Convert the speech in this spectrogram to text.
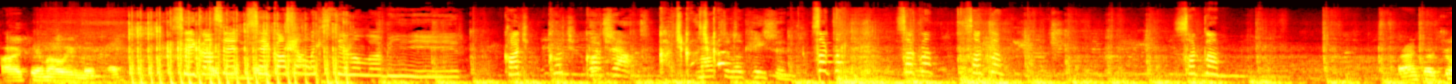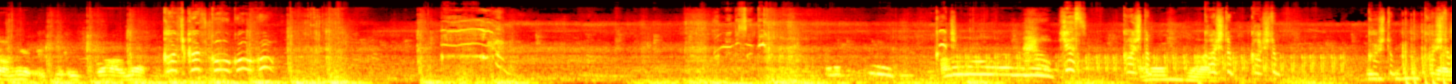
AKM alayım ben. SKS SKS almak isteyen olabilir. Kaç kaç kaç kaç kaç. Location. Saklan. Saklan. Saklan. Saklan. Ben kaçıyorum. Bir, iki, üç, bu Allah. Kaç kaç go go go. Yes. Kaçtım. Kaçtım. Kaçtım. Kaçtım. Kaçtım.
